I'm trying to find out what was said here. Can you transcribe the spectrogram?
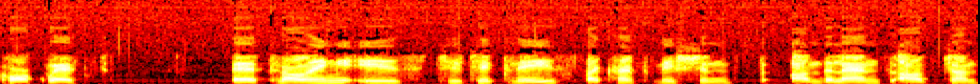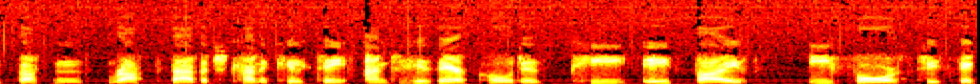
Cork West. Uh, ploughing is to take place by current permission on the lands of John Sutton, Rock Savage, Clonakilty, and his Eircode is P85E436.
